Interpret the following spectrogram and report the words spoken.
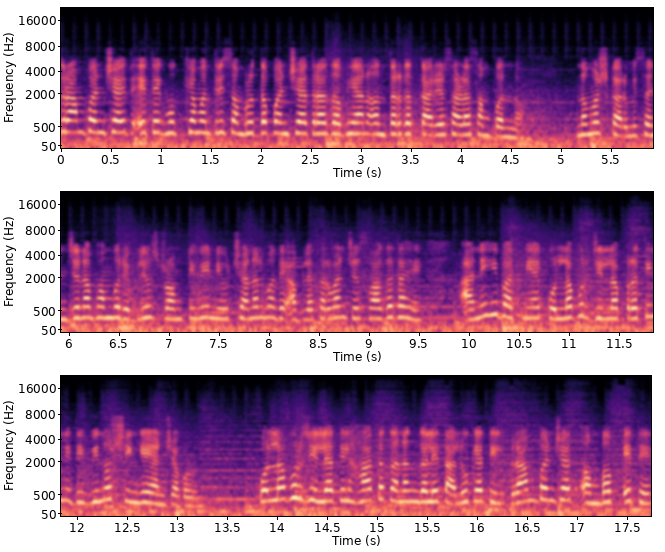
ग्रामपंचायत येथे मुख्यमंत्री समृद्ध पंचायत राज अभियान अंतर्गत कार्यशाळा संपन्न. नमस्कार मी Sanjana Bhambure blue strong TV news चॅनलमध्ये आपल्या सर्वांचे स्वागत आहे. आणि ही बातमी आहे कोल्हापूर जिल्हा प्रतिनिधी विनोद शिंगे यांच्याकडून. कोल्हापूर जिल्ह्यातील हातकणंगले तालुक्यातील ग्रामपंचायत अंबब येथे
